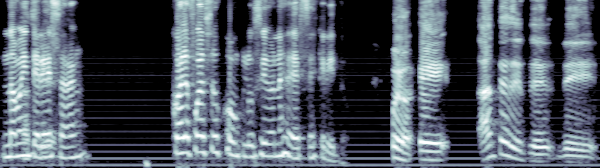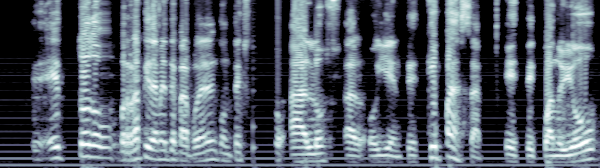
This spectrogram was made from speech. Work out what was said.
no me Así interesan. Es. ¿Cuáles fueron sus conclusiones de ese escrito? Bueno, eh, antes de, de, de eh, todo rápidamente para poner en contexto a los a oyentes, ¿qué pasa? Este, cuando yo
